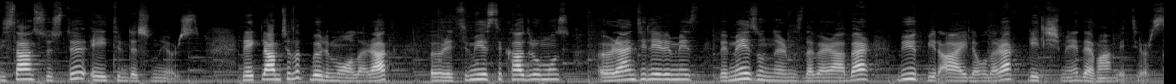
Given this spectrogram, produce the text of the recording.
lisansüstü eğitim de sunuyoruz. Reklamcılık bölümü olarak öğretim üyesi kadromuz, öğrencilerimiz ve mezunlarımızla beraber büyük bir aile olarak gelişmeye devam ediyoruz.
